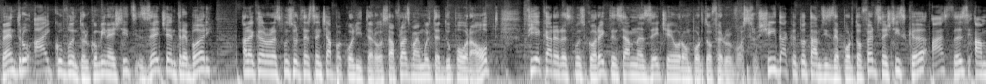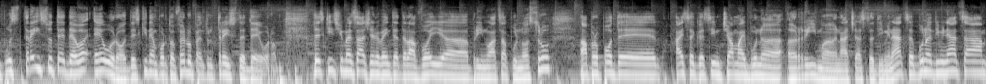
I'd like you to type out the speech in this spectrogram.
pentru Ai Cuvântul. Cum bine știți, 10 întrebări ale căror răspunsuri trebuie să înceapă cu o literă. O să aflați mai multe după ora 8. Fiecare răspuns corect înseamnă 10 euro în portofelul vostru. Și dacă tot am zis de portofel, să știți că astăzi am pus 300 de euro. Deschidem portofelul pentru 300 de euro. Deschid și mesajele venite de la voi uh, prin WhatsApp-ul nostru. Apropo de, hai să găsim cea mai bună rimă în această dimineață. Bună dimineața,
